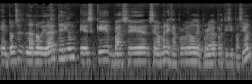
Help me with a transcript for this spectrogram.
entonces la novedad de Ethereum es que va a ser, se va a manejar por medio de prueba de participación,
